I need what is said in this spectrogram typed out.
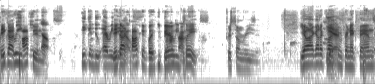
they got everything Toppin. else. He can do everything. They got else. Toppin, but he barely plays for some reason. yo, I got a question Yeah. for Knick fans.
